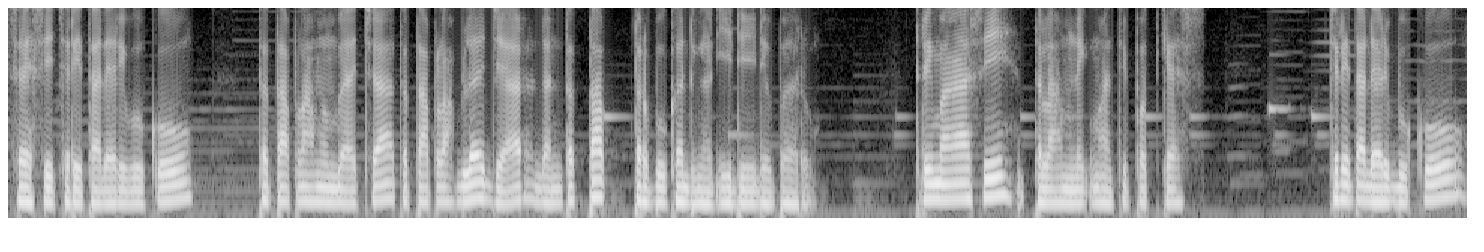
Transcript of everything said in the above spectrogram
sesi cerita dari buku. Tetaplah membaca, tetaplah belajar, dan tetap terbuka dengan ide-ide baru. Terima kasih telah menikmati podcast cerita dari buku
